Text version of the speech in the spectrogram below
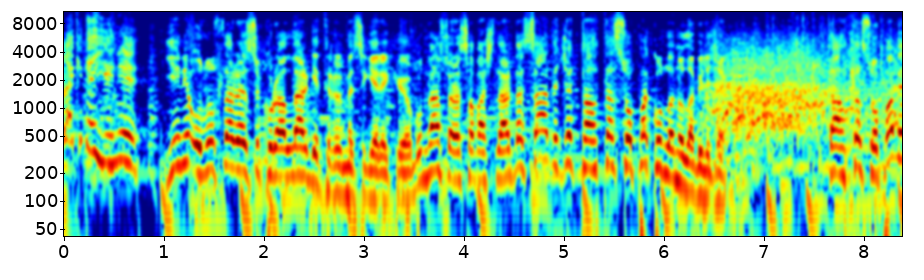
Belki de yeni yeni uluslararası kurallar getirilmesi gerekiyor. Bundan sonra savaşlarda sadece tahta sopa kullanılabilecek. Tahta sopa ve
